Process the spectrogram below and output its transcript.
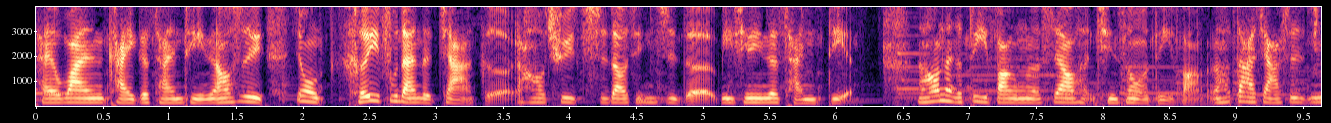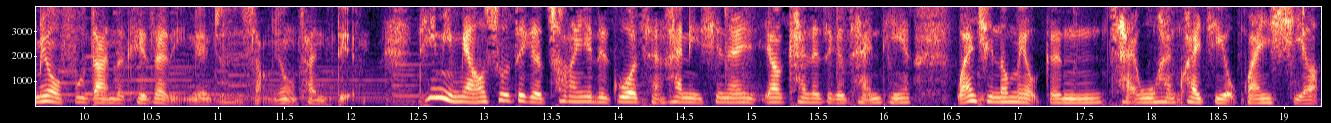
台湾开一个餐厅，然后是用可以负担的价格，然后去吃到精致的米其林的餐点。然后那个地方呢是要很轻松的地方，然后大家是没有负担的，可以在里面就是享用餐点。听你描述这个创业的过程和你现在要开的这个餐厅，完全都没有跟财务和会计有关系哦。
